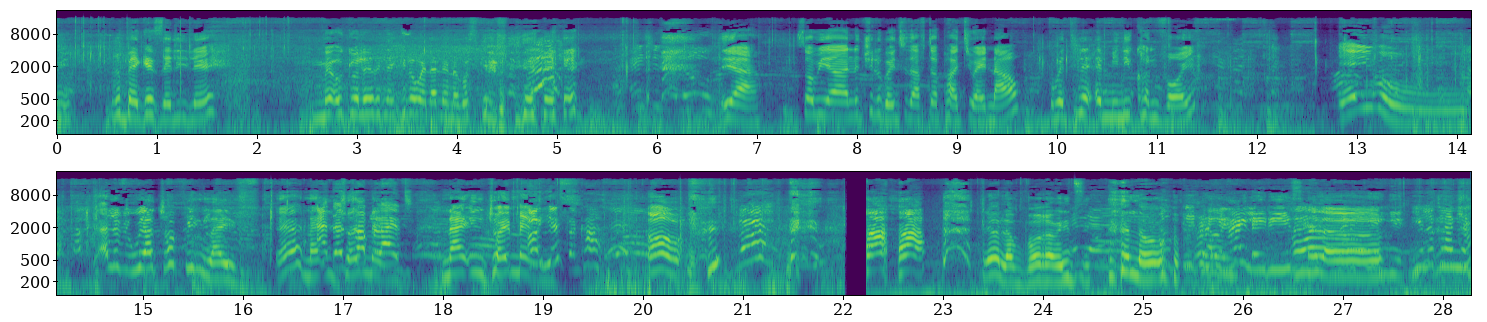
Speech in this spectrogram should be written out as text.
we re bekezelile. Mme o ke ole re nyakile wela le nna ko sekepe. Yeah. So we are literally going to the after party right now. We're taking a mini convoy. Evo. I. We are chopping life. Yeah, na At the top enjoyment. life. Na enjoyment. Oh yes, the car. Oh. Hello, la bora. Hello. Hi, ladies. Hello. You look like a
